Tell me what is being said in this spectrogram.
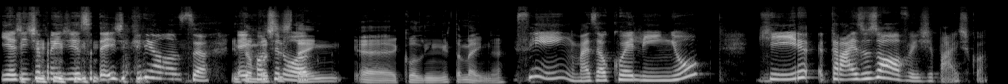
E a gente aprende isso desde criança. Então e vocês continua. têm é, colinho também, né? Sim, mas é o coelhinho que traz os ovos de Páscoa,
